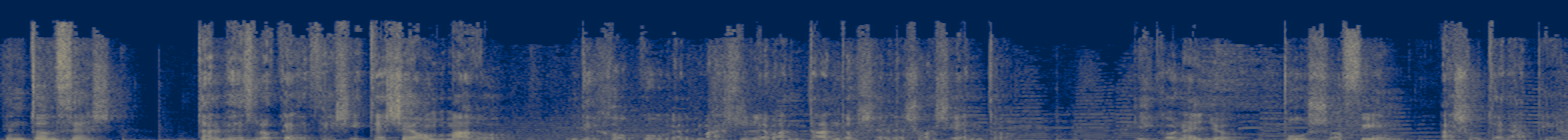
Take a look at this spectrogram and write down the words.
Entonces, tal vez lo que necesite sea un mago, dijo Kugelmas levantándose de su asiento. Y con ello puso fin a su terapia.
